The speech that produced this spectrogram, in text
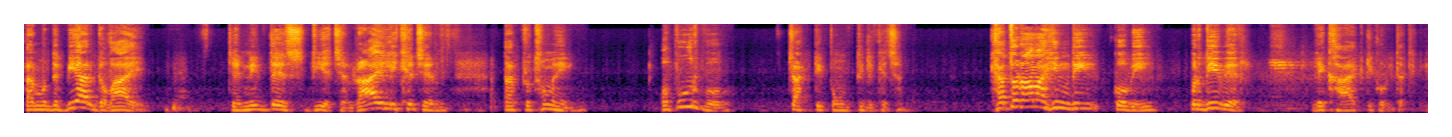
তার মধ্যে বি আর গভাই যে নির্দেশ দিয়েছেন রায় লিখেছেন তার প্রথমেই অপূর্ব চারটি পংক্তি লিখেছেন খ্যাতনামা হিন্দি কবি প্রদীপের লেখা একটি কবিতা থেকে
